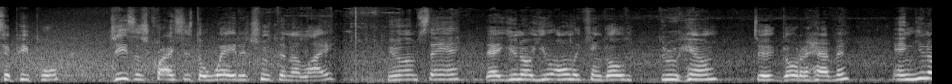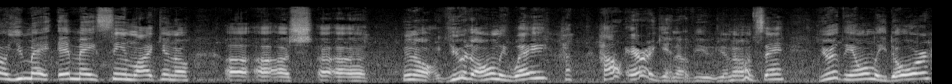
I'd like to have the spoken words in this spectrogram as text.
to people. Jesus Christ is the way, the truth, and the light. You know what I'm saying? That you know you only can go through Him to go to heaven. And you know you may it may seem like you know uh, uh, uh, uh, you know you're the only way. How arrogant of you! You know what I'm saying? You're the only door,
